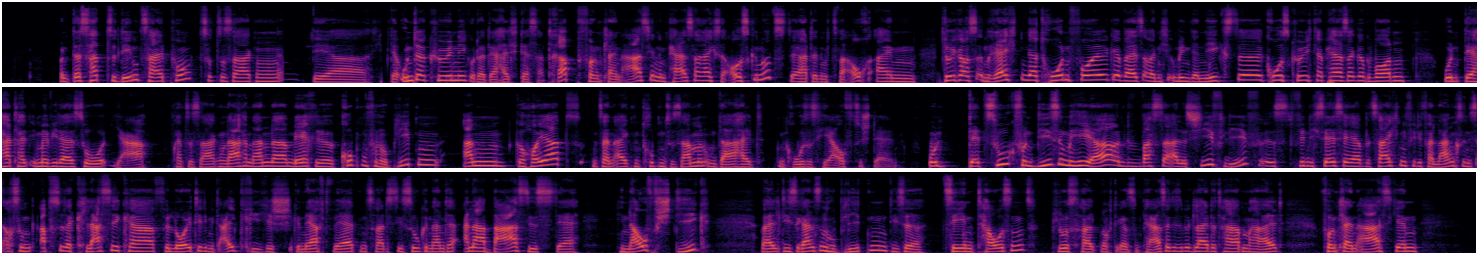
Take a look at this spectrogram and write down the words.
Und das hat zu dem Zeitpunkt sozusagen der, der Unterkönig oder der halt der Satrap von Kleinasien im Perserreich so ausgenutzt. Der hatte nämlich zwar auch einen, durchaus ein Recht in der Thronfolge, war jetzt aber nicht unbedingt der nächste Großkönig der Perser geworden. Und der hat halt immer wieder so, ja, kannst du sagen, nacheinander mehrere Gruppen von Hopliten angeheuert mit seinen eigenen Truppen zusammen, um da halt ein großes Heer aufzustellen. Und der Zug von diesem Heer und was da alles schief lief, ist, finde ich, sehr, sehr bezeichnend für die Phalanx und ist auch so ein absoluter Klassiker für Leute, die mit Altgriechisch genervt werden. Und zwar ist die sogenannte Anabasis, der Hinaufstieg, weil diese ganzen Hopliten, diese 10.000 plus halt noch die ganzen Perser, die sie begleitet haben, halt von Kleinasien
